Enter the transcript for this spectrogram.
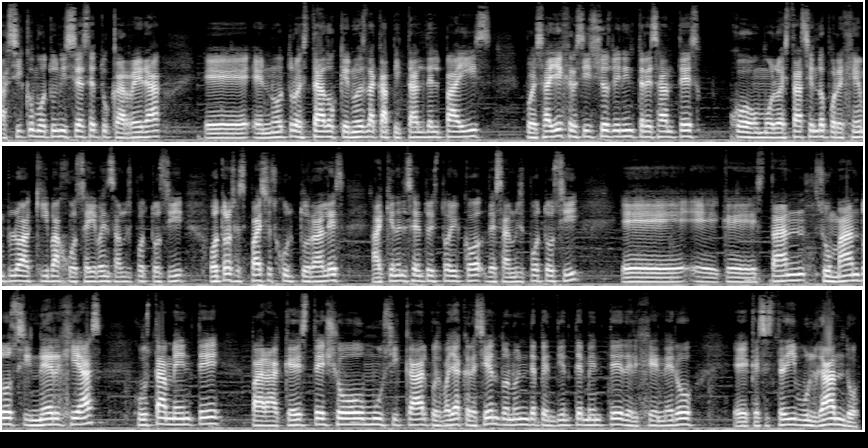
así como tú iniciaste tu carrera en otro estado que no es la capital del país, pues hay ejercicios bien interesantes como lo está haciendo, por ejemplo, aquí bajo Ceiba en San Luis Potosí, otros espacios culturales aquí en el centro histórico de San Luis Potosí, eh, eh, que están sumando sinergias justamente para que este show musical pues vaya creciendo, no independientemente del género eh, que se esté divulgando.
